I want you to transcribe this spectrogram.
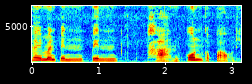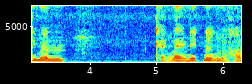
ให้มันเป็นเป็นฐานก้นกระเป๋าที่มันแข็งแรงนิดนึงนะคะ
